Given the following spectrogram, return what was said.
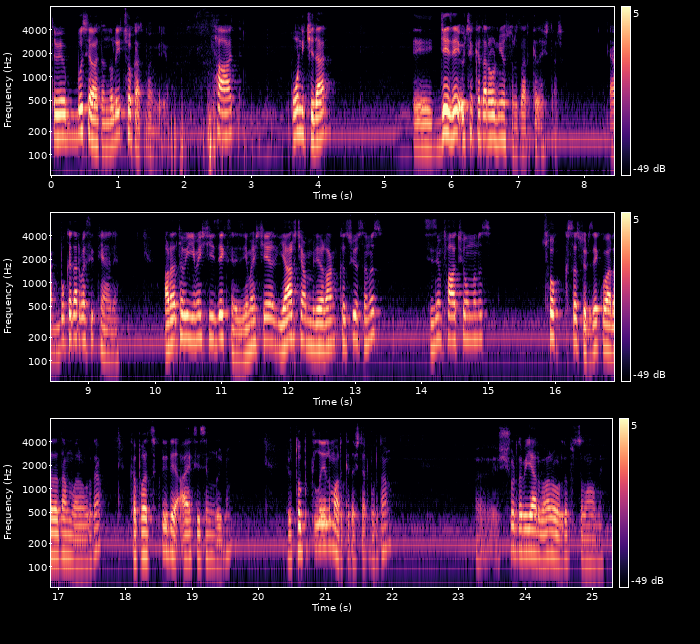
Tabi bu sebepten dolayı çok az puan veriyor. Saat 12'den e, gece 3'e kadar oynuyorsunuz arkadaşlar. Yani bu kadar basit yani. Arada tabi yemek yiyeceksiniz. Yemek yer, yerken bile rank kasıyorsanız sizin Fatih olmanız çok kısa sürecek. Bu arada adam var orada. Kapı açıklıyor diye ayak sesini duydum. Şöyle topuklayalım arkadaşlar buradan. Ee, şurada bir yer var orada pusam abi.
